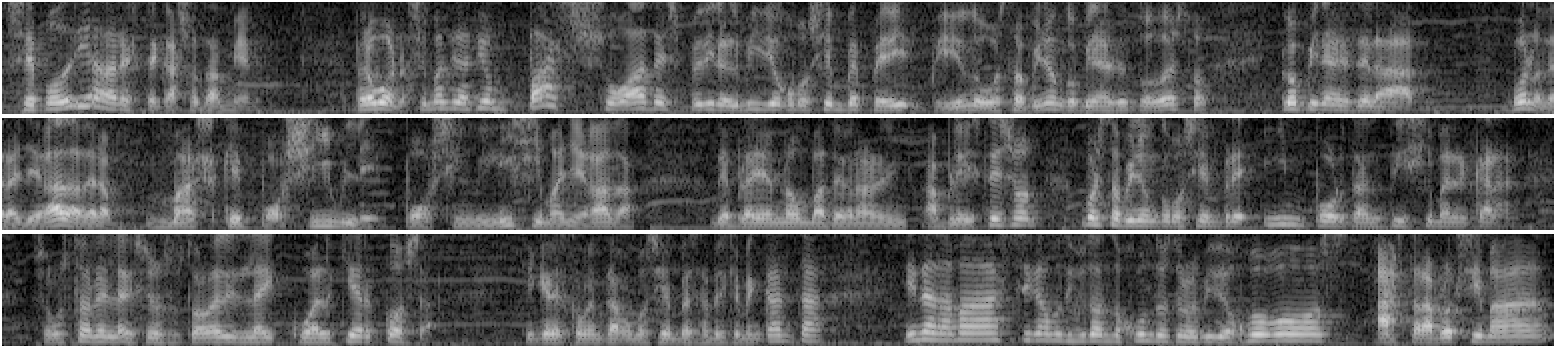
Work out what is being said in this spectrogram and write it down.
se podría dar este caso también. Pero bueno, sin más dilación, paso a despedir el vídeo, como siempre, pidiendo vuestra opinión. ¿Qué opináis de todo esto? ¿Qué opináis de la, bueno, de la llegada, de la más que posible, posibilísima llegada de PlayerUnknown Battleground a PlayStation? Vuestra opinión, como siempre, importantísima en el canal. Si os gusta darle like, si os gusta darle like, cualquier cosa que queréis comentar, como siempre, sabéis que me encanta. Y nada más, sigamos disfrutando juntos de los videojuegos. ¡Hasta la próxima!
